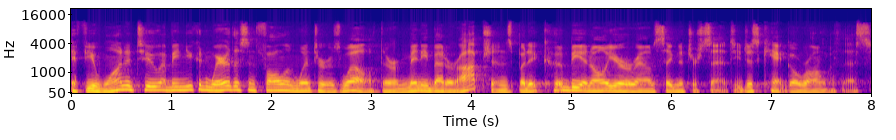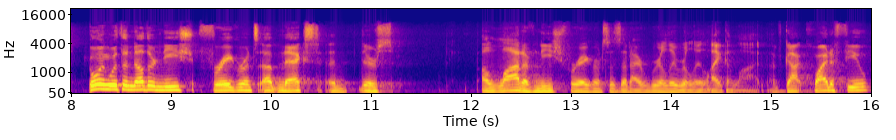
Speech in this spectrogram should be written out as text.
if you wanted to, I mean, you can wear this in fall and winter as well. There are many better options, but it could be an all year round signature scent. You just can't go wrong with this. Going with another niche fragrance up next, and there's a lot of niche fragrances that I really, really like a lot. I've got quite a few.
